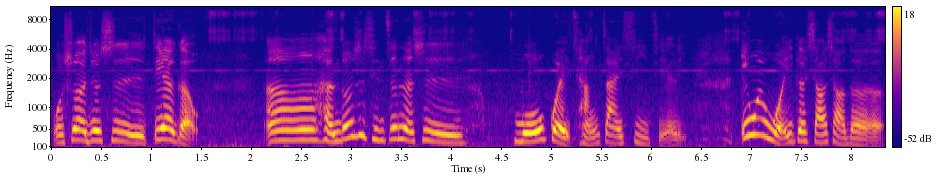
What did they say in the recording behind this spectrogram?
我说的就是第二个，嗯，很多事情真的是魔鬼藏在细节里，因为我一个小小的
